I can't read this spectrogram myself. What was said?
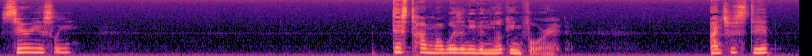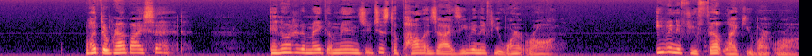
seriously, this time I wasn't even looking for it. I just did what the rabbi said. In order to make amends, you just apologize, even if you weren't wrong, even if you felt like you weren't wrong.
